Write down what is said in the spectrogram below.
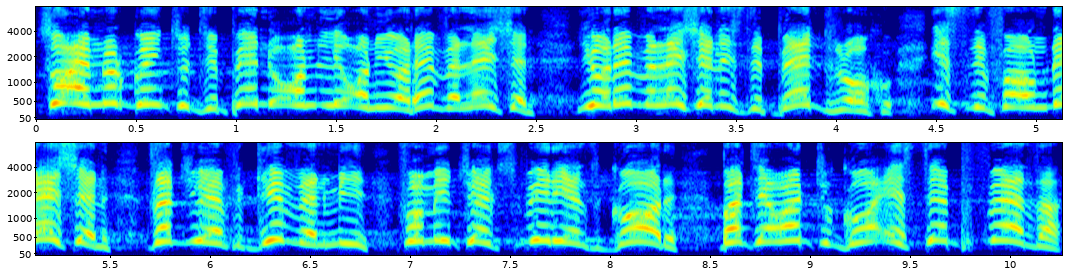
So I'm not going to depend only on your revelation. Your revelation is the bedrock, it's the foundation that you have given me for me to experience God. But I want to go a step further.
